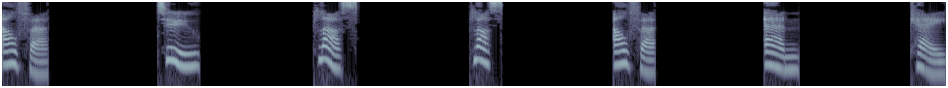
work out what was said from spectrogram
alpha 2 plus plus alpha n k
